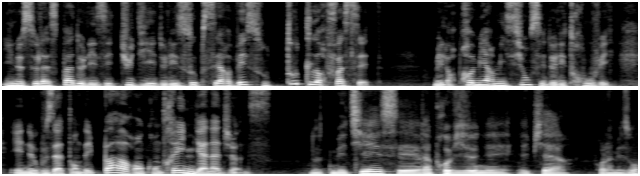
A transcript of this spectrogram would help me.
Ils ne se lassent pas de les étudier, de les observer sous toutes leurs facettes. Mais leur première mission, c'est de les trouver. Et ne vous attendez pas à rencontrer Indiana Jones. Notre métier, c'est d'approvisionner les pierres pour la maison.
